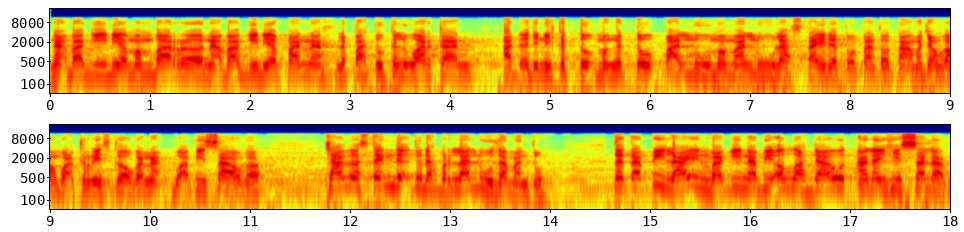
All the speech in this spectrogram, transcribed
nak bagi dia membara nak bagi dia panas lepas tu keluarkan. Ada jenis ketuk mengetuk palu memalulah style dia. Totak-totak macam orang buat keris ke orang nak buat pisau ke. Cara standard tu dah berlalu zaman tu. Tetapi lain bagi Nabi Allah Daud alaihi salam.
